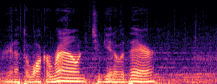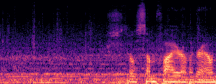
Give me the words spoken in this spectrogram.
We're gonna have to walk around to get over there. There's Still some fire on the ground.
